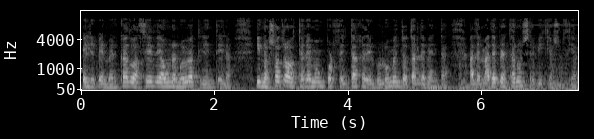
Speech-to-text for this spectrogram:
El hipermercado accede a una nueva clientela y nosotros obtenemos un porcentaje del volumen total de ventas, además de prestar un servicio social.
